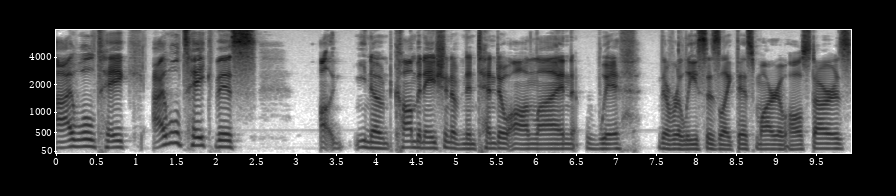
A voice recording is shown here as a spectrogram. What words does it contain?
I will take I will take this uh, you know combination of Nintendo Online with the releases like this Mario All-Stars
